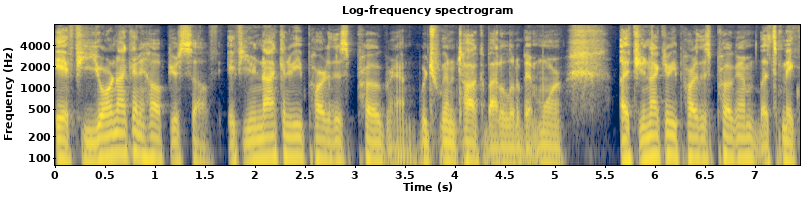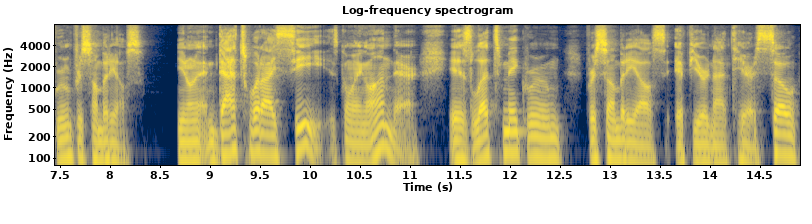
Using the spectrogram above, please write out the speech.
if you're not going to help yourself, if you're not going to be part of this program, which we're going to talk about a little bit more, if you're not going to be part of this program, let's make room for somebody else. You know, and that's what I see is going on there is let's make room for somebody else if you're not here. So,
